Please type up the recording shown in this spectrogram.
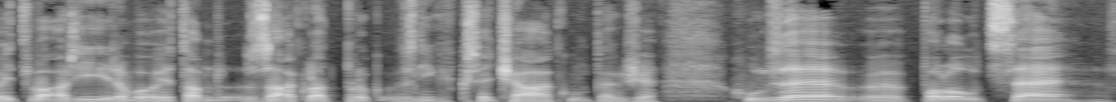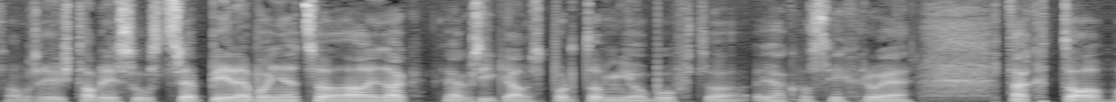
a vytváří, nebo je tam základ pro vznik křečáků, takže chůze, eh, polouce, samozřejmě, když tam nejsou střepy nebo něco, ale tak, jak říkám, sportovní obuv to jako si chruje, tak to.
